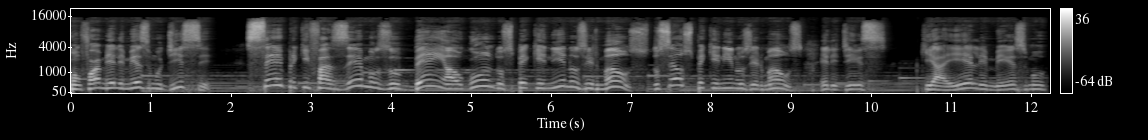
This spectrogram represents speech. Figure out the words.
Conforme ele mesmo disse, sempre que fazemos o bem a algum dos pequeninos irmãos, dos seus pequeninos irmãos, ele diz que a ele mesmo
